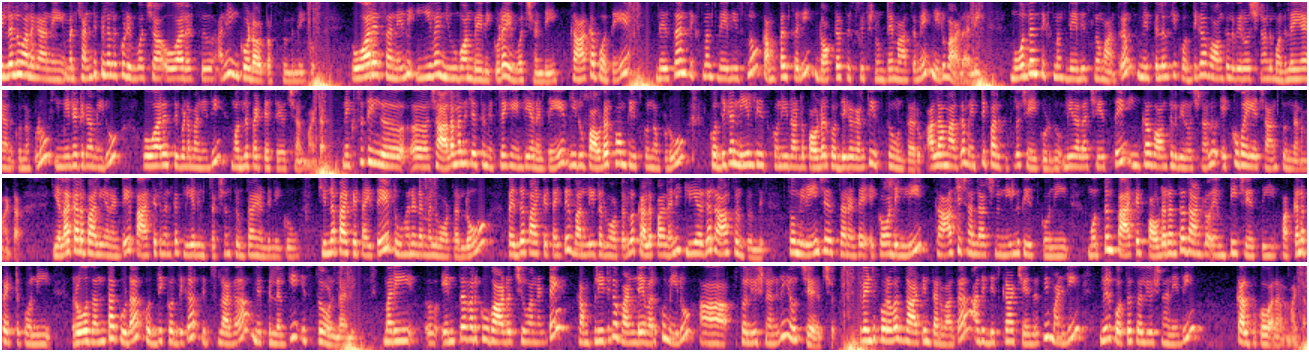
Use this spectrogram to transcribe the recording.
పిల్లలు అనగానే మరి చంటి పిల్లలకు కూడా ఇవ్వచ్చా ఓఆర్ఎస్ అని ఇంకో డౌట్ వస్తుంది మీకు. ఓఆర్ఎస్ అనేది ఈవెన్ న్యూ బార్న్ బేబీకి కూడా ఇవ్వచ్చండి. కాకపోతే లెస్ దాన్ సిక్స్ మంత్స్ బేబీస్లో కంపల్సరీ డాక్టర్ ప్రిస్క్రిప్షన్ ఉంటే మాత్రమే మీరు వాడాలి. మోర్ దెన్ సిక్స్ మంత్స్ బేబీస్లో మాత్రం మీ పిల్లలకి కొద్దిగా వాంతులు విరోచనాలు మొదలయ్యాయి అనుకున్నప్పుడు ఇమీడియట్గా మీరు ఓఆర్ఎస్ ఇవ్వడం అనేది మొదలు పెట్టేసేయచ్చు అనమాట నెక్స్ట్ థింగ్ చాలామంది చేసే మిస్టేక్ ఏంటి అని అంటే మీరు పౌడర్ ఫామ్ తీసుకున్నప్పుడు కొద్దిగా నీళ్ళు తీసుకొని దాంట్లో పౌడర్ కొద్దిగా కలిపి ఇస్తూ ఉంటారు. అలా మాత్రం ఎట్టి పరిస్థితిలో చేయకూడదు. మీరు అలా చేస్తే ఇంకా వాంతులు విరోచనాలు ఎక్కువయ్యే ఛాన్స్ ఉందన్నమాట. ఎలా కలపాలి అని అంటే ప్యాకెట్ వెనుక క్లియర్ ఇన్స్ట్రక్షన్స్ ఉంటాయండి మీకు. చిన్న ప్యాకెట్ అయితే టూ హండ్రెడ్ ఎంఎల్ వాటర్లో పెద్ద ప్యాకెట్ అయితే వన్ లీటర్ వాటర్లో కలపాలని క్లియర్గా రాసి ఉంటుంది. సో మీరు ఏం చేస్తారంటే అకార్డింగ్లీ కాచి చల్లార్చిన నీళ్ళు తీసుకొని మొత్తం ప్యాకెట్ పౌడర్ అంతా దాంట్లో ఎంటీ చేసి పక్కన పెట్టుకొని రోజంతా కూడా కొద్ది కొద్దిగా సిప్స్ లాగా మీ పిల్లలకి ఇస్తూ ఉండాలి. మరి ఎంతవరకు వాడొచ్చు అని అంటే కంప్లీట్గా వన్ డే వరకు మీరు ఆ సొల్యూషన్ అనేది యూస్ చేయొచ్చు. ట్వంటీ ఫోర్ అవర్స్ దాటిన తర్వాత అది డిస్కార్డ్ చేసేసి మళ్ళీ మీరు కొత్త సొల్యూషన్ అనేది కలుపుకోవాలన్నమాట.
